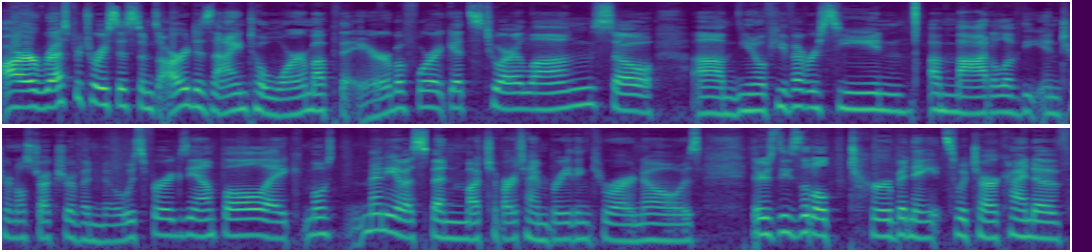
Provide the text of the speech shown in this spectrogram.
our respiratory systems are designed to warm up the air before it gets to our lungs. So, um, you know, if you've ever seen a model of the internal structure of a nose, for example, like most, many of us spend much of our time breathing through our nose. There's these little turbinates, which are kind of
